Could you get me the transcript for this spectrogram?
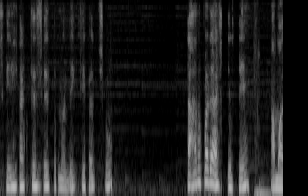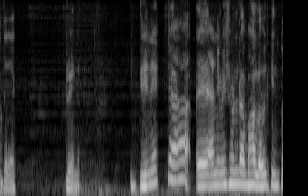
স্ক্রিন থাকতেছে তোমরা দেখতে পাচ্ছ। তারপরে আসতেছে আমাদের এক গ্রেনেড গ্রেনেডটা অ্যানিমেশনটা ভালো, কিন্তু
